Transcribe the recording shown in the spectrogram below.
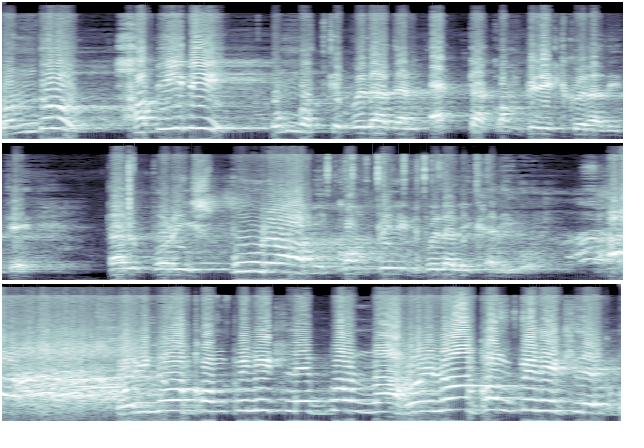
বন্ধু হাবিবি উম্মতকে বলে দেন একটা কমপ্লিট করে দিতে। তারপরে পুরো আমি কমপ্লিট বলে লেখা দিব। হইলেও কমপ্লিট লিখব না হইলেও কমপ্লিট লিখব।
